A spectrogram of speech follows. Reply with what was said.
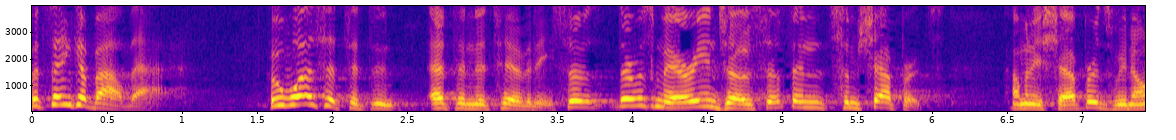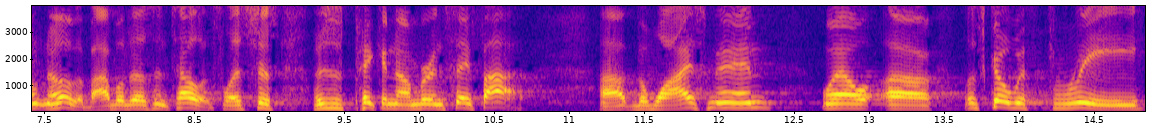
But think about that. Who was at the, at the nativity? So there was Mary and Joseph and some shepherds. How many shepherds? We don't know. The Bible doesn't tell us. Let's just, let's just pick a number and say five. Uh, the wise men, well, uh, let's go with three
